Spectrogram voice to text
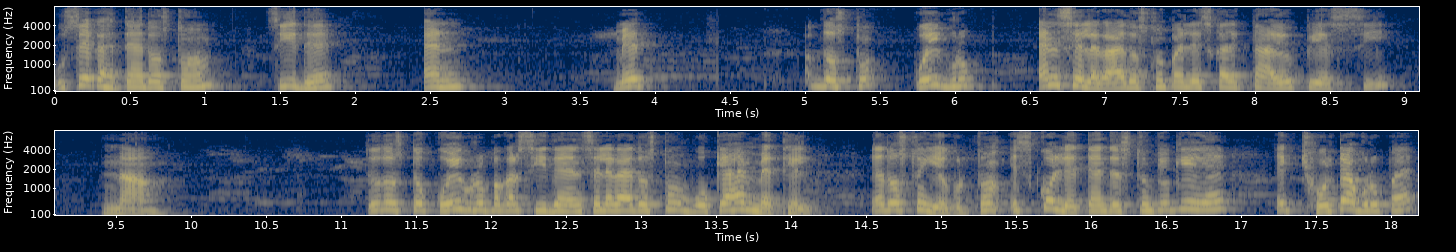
उसे कहते हैं दोस्तों हम सीधे एन में। अब दोस्तों, कोई ग्रुप एन से लगा है दोस्तों, पहले इसका लिखते हैं आई पी एस सी नाम। तो दोस्तों, कोई ग्रुप अगर सीधे एन से लगा है दोस्तों, वो क्या है? मेथिल या दोस्तों, ये ग्रुप तो हम इसको लेते हैं दोस्तों, क्योंकि ये एक छोटा ग्रुप है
